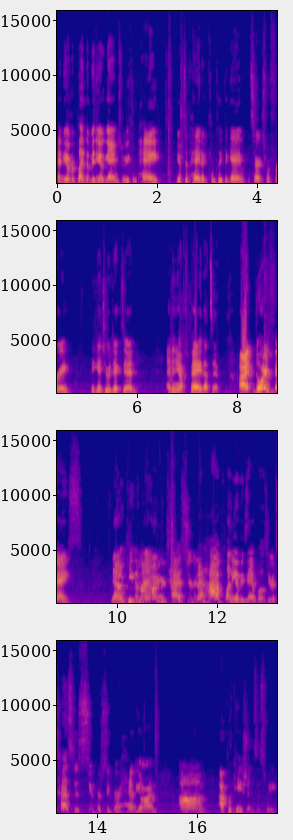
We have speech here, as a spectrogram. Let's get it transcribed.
Have you ever played the video games where you can pay? You have to pay to complete the game. It starts for free. They get you addicted. and then you have to pay. That's it. All right, door and face. Now, keep in mind on your test, you're gonna have plenty of examples. Your test is super, super heavy on um, applications this week.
